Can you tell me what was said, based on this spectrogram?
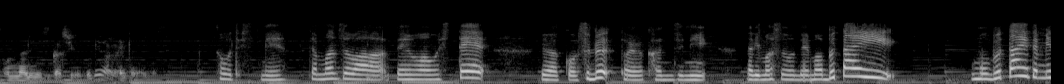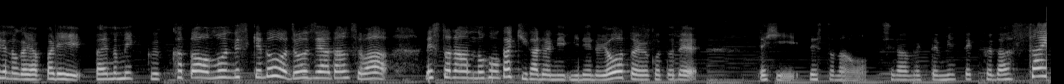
そんなに難しいことではないと思います。そうですね。じゃあ、まずは電話をして予約をするという感じになりますので、まあ、舞台、もう舞台で見るのがやっぱりダイナミックかとは思うんですけど、ジョージアダンスはレストランの方が気軽に見れるよということで、ぜひレストランを調べてみてください。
